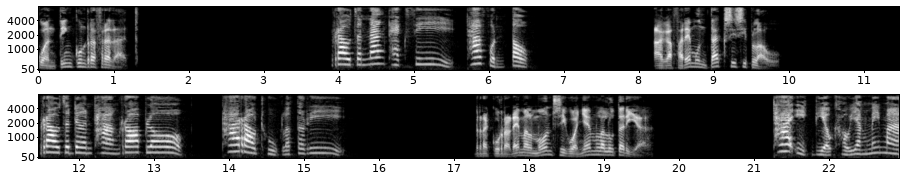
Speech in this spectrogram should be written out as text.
quan tinc un refredat. เราจะนั่งแท็กซี่ ถ้าฝนตก Agafarem un taxi si plou. เราจะเดินทางรอบโลก ถ้าเราถูกลอตเตอรี่ Recorrerem el món si guanyem la loteria. ถ้าอีกเดี๋ยวเขายังไม่มา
